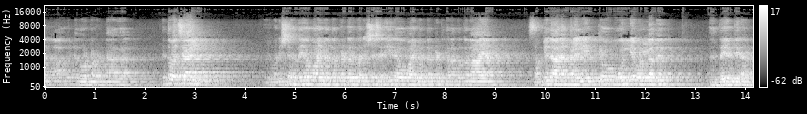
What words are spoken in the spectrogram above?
അള്ളാഹുവിന്റെ നോട്ടം ഉണ്ടാകുക. എന്ന് വെച്ചാൽ ഒരു മനുഷ്യ ഹൃദയവുമായി ബന്ധപ്പെട്ട ഒരു മനുഷ്യ ശരീരവുമായി ബന്ധപ്പെട്ട് നടക്കുന്നതായ സംവിധാനങ്ങളിൽ ഏറ്റവും മൂല്യമുള്ളത് ഹൃദയത്തിനാണ്.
